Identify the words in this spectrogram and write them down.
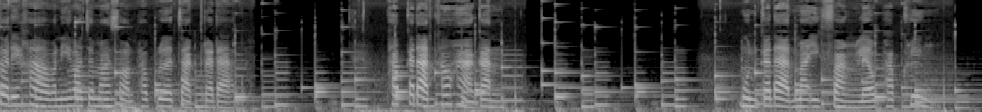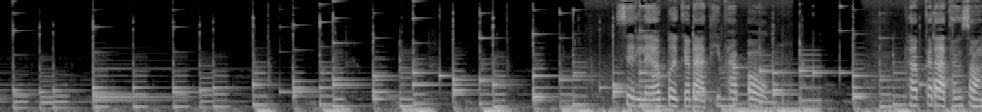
สวัสดีค่ะ วันนี้เราจะมาสอนพับเรือจากกระดาษ พับกระดาษเข้าหากัน หมุนกระดาษมาอีกฝั่งแล้วพับครึ่ง เสร็จแล้วเปิดกระดาษที่พับออก พับกระดาษทั้งสอง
